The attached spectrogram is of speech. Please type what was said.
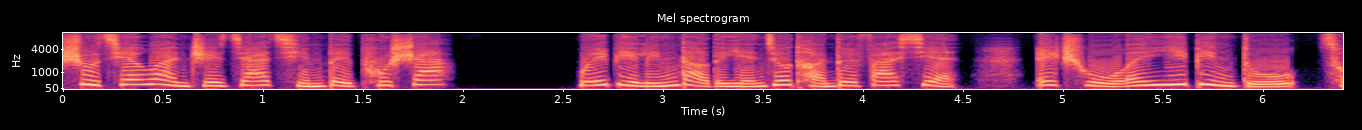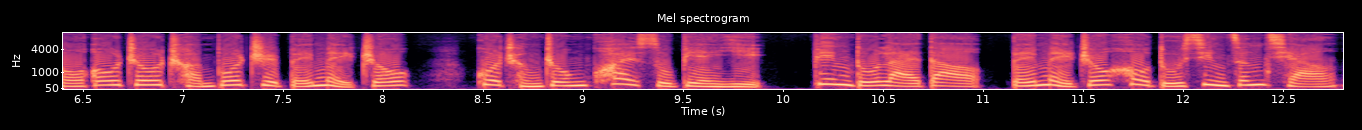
数千万只家禽被扑杀。维比领导的研究团队发现，H5N1 病毒从欧洲传播至北美洲过程中快速变异。病毒来到北美洲后毒性增强，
